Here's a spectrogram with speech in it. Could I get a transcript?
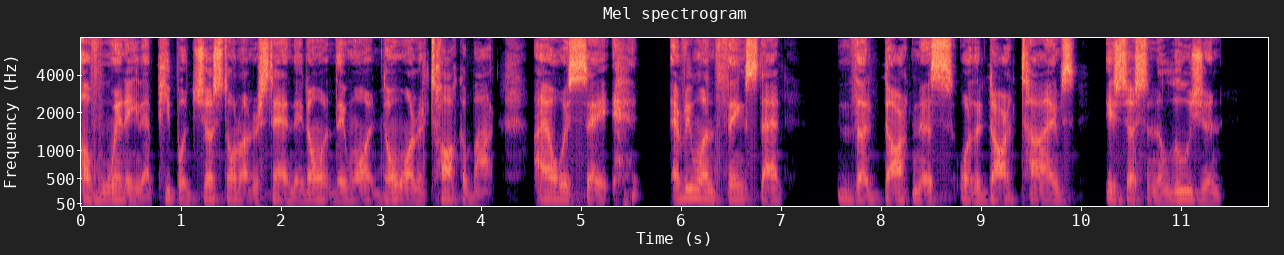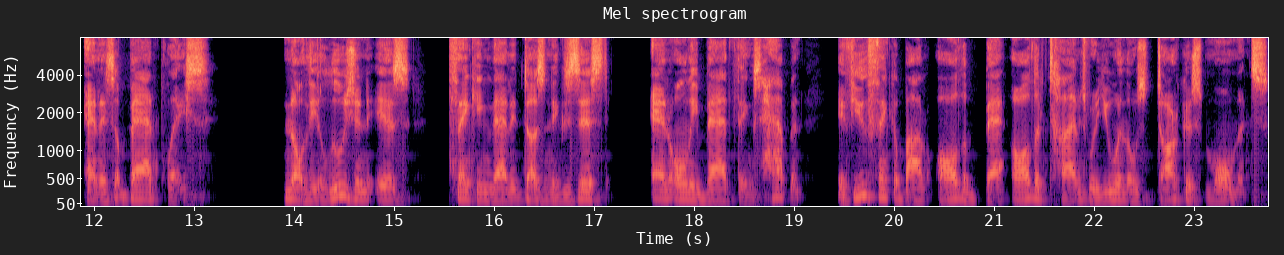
of winning that people just don't understand. They don't they want don't want to talk about. I always say everyone thinks that the darkness or the dark times is just an illusion and it's a bad place. No, the illusion is thinking that it doesn't exist and only bad things happen. If you think about all the ba- all the times where you were in those darkest moments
